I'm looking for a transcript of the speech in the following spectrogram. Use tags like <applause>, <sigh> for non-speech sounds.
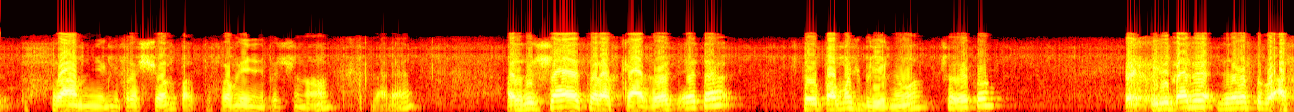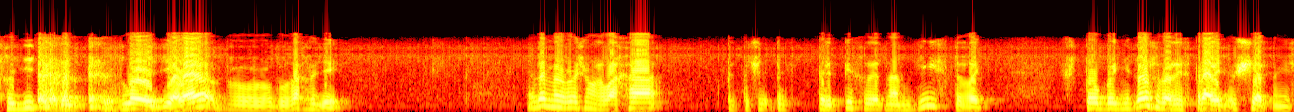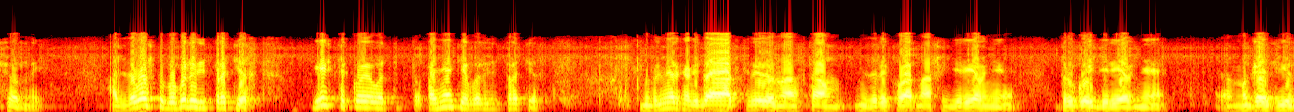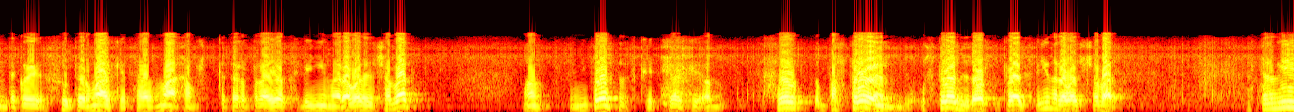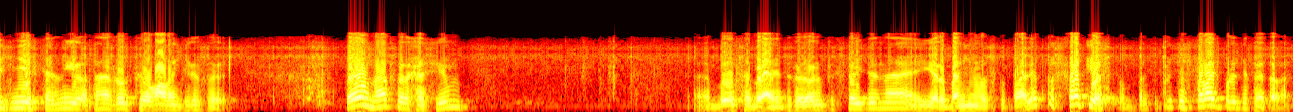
срам не, не прощен, посрамление не прощено, далее. Разрешается рассказывать это, чтобы помочь ближнему человеку, или даже для того, чтобы осудить это злое дело в глазах людей. Иногда, между прочим, Галаха предписывает нам действовать, чтобы не то, чтобы исправить ущерб нанесенный, а для того, чтобы выразить протест. Есть такое вот понятие выразить протест. Например, когда открыли у нас там недалеко от нашей деревни, другой деревне, э, магазин, такой супермаркет с размахом, который продает свинину работает в шаббат, он не просто, так сказать, он построен, устроен для того, чтобы продать свинину работать в шаббат. Остальные дни, остальные, остальные фрукты его мало интересуют. То у нас в Рахасим было собрание такое довольно представительное, и рабаним выступали, с протестом, протестовать против этого.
